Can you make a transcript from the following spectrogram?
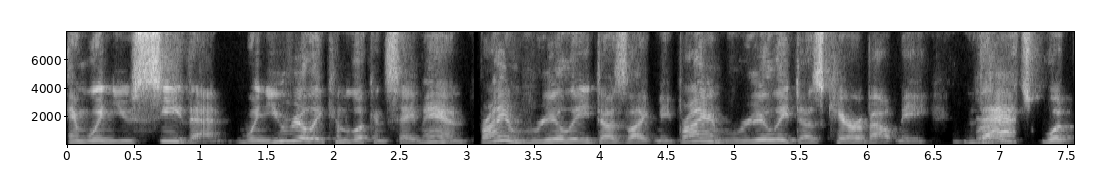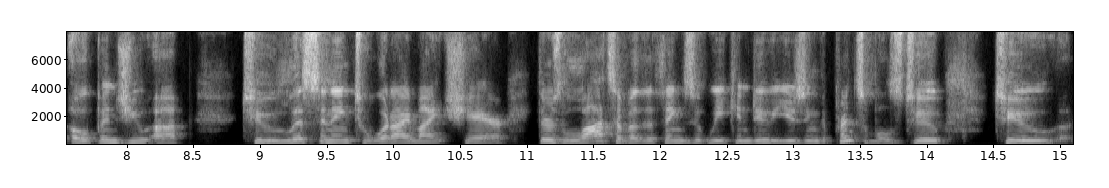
And when you see that, when you really can look and say, man, Brian really does like me, Brian really does care about me, right. that's what opens you up to listening to what I might share. There's lots of other things that we can do using the principles to, to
